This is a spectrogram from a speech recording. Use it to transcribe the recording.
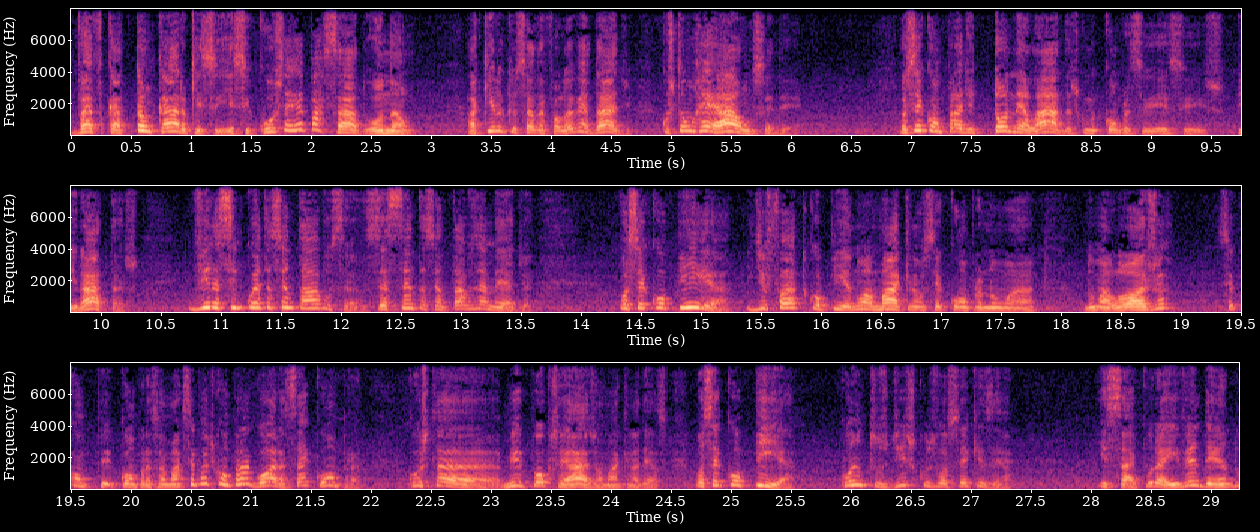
Vai ficar tão caro que esse, esse custo é repassado, ou não? Aquilo que o César falou é verdade. Custa um real um CD. Você comprar de toneladas, como compra esses, esses piratas, vira 50 centavos, César. 60 centavos é a média. Você copia, e de fato copia. Numa máquina você compra numa, numa loja, você comp compra essa máquina. Você pode comprar agora, sai e compra. Custa mil e poucos reais uma máquina dessa. Você copia quantos discos você quiser. E sai por aí vendendo,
